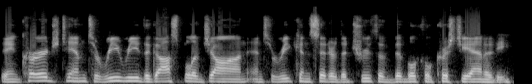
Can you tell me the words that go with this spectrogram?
They encouraged him to reread the Gospel of John and to reconsider the truth of biblical Christianity.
